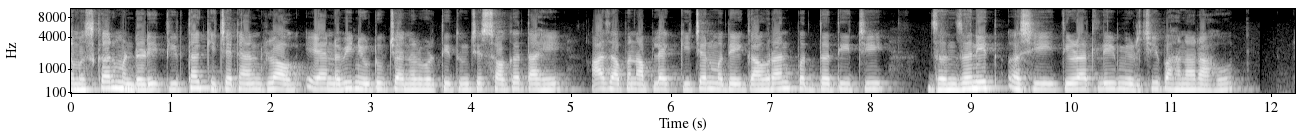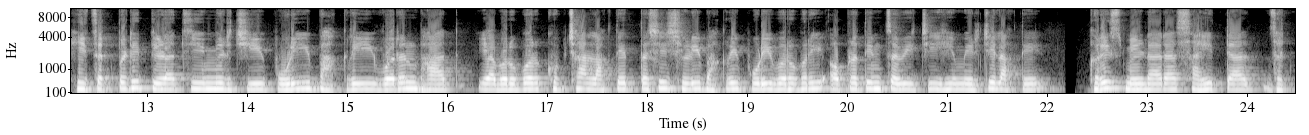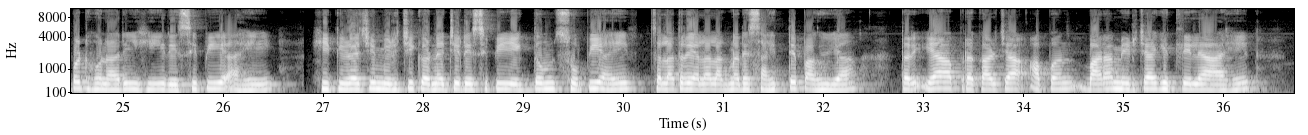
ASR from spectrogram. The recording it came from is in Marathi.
नमस्कार मंडळी तीर्था किचन अँड व्लॉग या नवीन यूट्यूब चॅनलवरती तुमचे स्वागत आहे. आज आपण आपल्या किचनमध्ये गावरान पद्धतीची झणझणीत अशी तिळातली मिरची पाहणार आहोत. ही चटपटीत तिळाची मिरची पोळी भाकरी वरण भात याबरोबर खूप छान लागते. तशी शिळी भाकरी पोळीबरोबरही अप्रतिम चवीची ही मिरची लागते. घरीच मिळणाऱ्या साहित्यात झटपट होणारी ही रेसिपी आहे. ही तिळाची मिरची करण्याची रेसिपी एकदम सोपी आहे. चला तर याला लागणारे साहित्य पाहूया. तर या प्रकारच्या आपण बारा मिरच्या घेतलेल्या आहेत.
